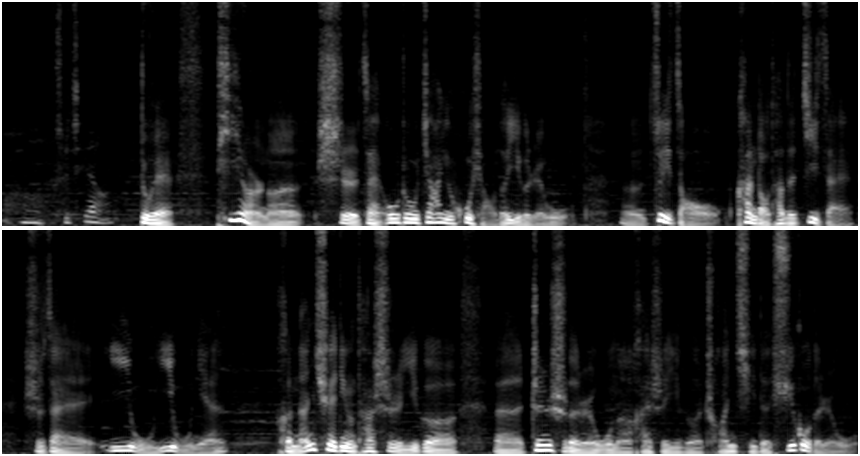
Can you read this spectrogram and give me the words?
哦，是这样。对，提尔呢是在欧洲家喻户晓的一个人物。呃，最早看到他的记载是在一五一五年，很难确定他是一个呃真实的人物呢，还是一个传奇的虚构的人物。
